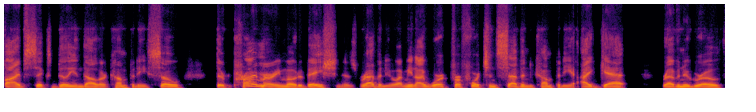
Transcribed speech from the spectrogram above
five, six billion dollar company. So their primary motivation is revenue. I mean, I work for a Fortune 7 company. I get revenue growth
